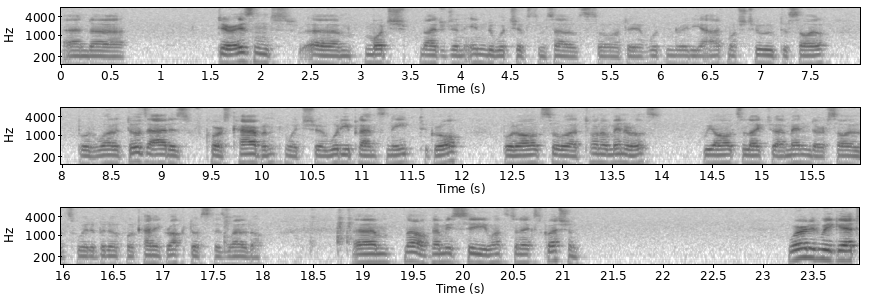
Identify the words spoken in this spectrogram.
And uh, there isn't um, much nitrogen in the wood chips themselves, so they wouldn't really add much to the soil. But what it does add is, of course, carbon, which uh, woody plants need to grow, but also a ton of minerals. We also like to amend our soils with a bit of volcanic rock dust as well, though. Um, now, let me see, what's the next question? where did we get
